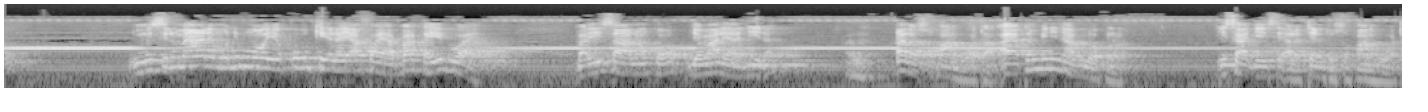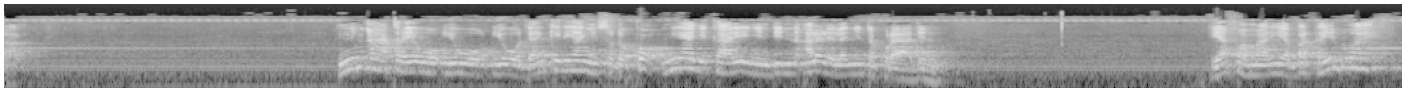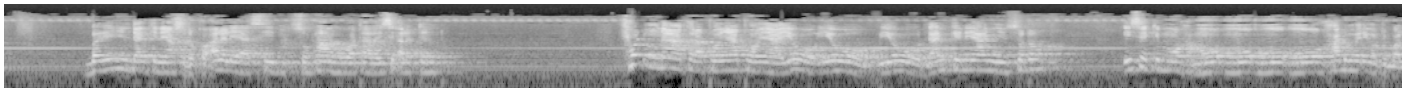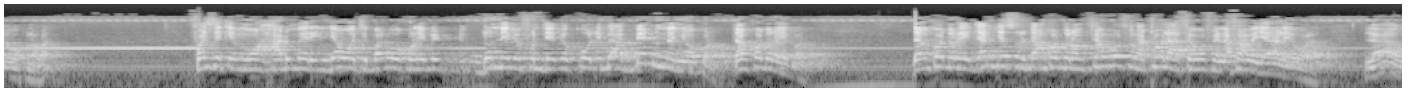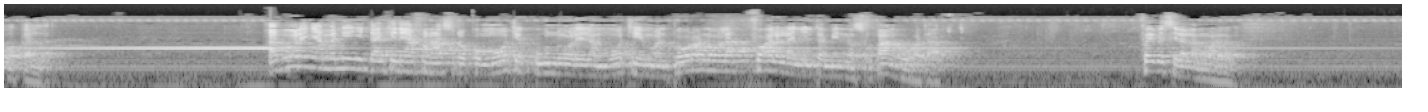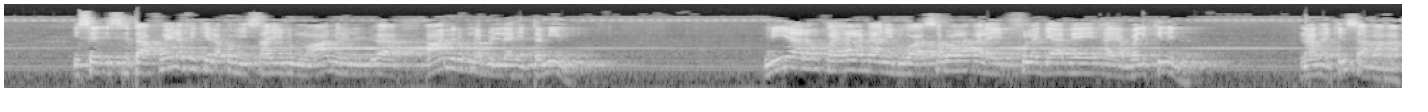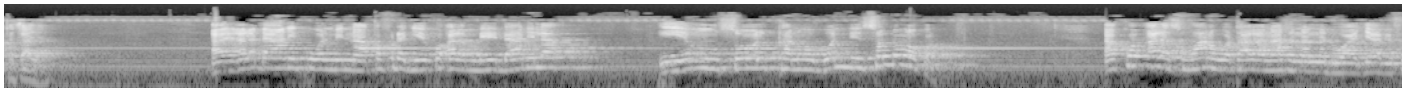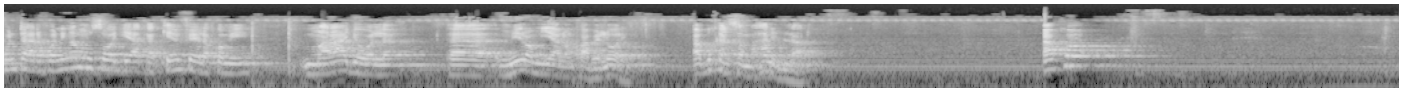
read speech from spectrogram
misilmaya le mu ni moo ye ke la yafa ya barka ye duwaya bari salon ko jama le ye a ala subhanahu wa taala. A ye tambini na bulo kuna. Isa je se ala tentu subhanahu wa taala. nin a tara yewo yewo yewo dankeniya nyin sodo ko ni ya je kare nyin ñiŋ diŋ le la nyin ta kuraya din ya fa maria barka ye duwa bare nyin ye ñiŋ dankeniya soto ko alla le ye a subhanahu wa taala i si alla tento fo ɗum na a tara toña toña yewo yewo yewo dankeniya ñiŋ soto i se ki mo mo moo moo hadumeriŋo to baluwo kono ba foy seke mo haɗumere jawoti baluwo kono ɓe dunneɓe funteɓe kooliɓe a be ɗum na ñokono danko doro e balu danko doro e jar jasuru danko doron feŋ wo feŋ a tola a feŋ wo feŋ nafa ɓe jarale wola la wa kalla aɓe wala ñamaniyeñin dankeneya fana soto ko moote kunole la moote mantorano la fo ala la ñinta min na subhanahu wa taala. Foy ɓe silala mola la isita foyla fi kela komi said ibn amir eh, amir ibn abdullah tamim mi ya lon ko ala dani duwa sabala ala fula jabe aya balikilin na la kil sama na kacaya ay ala dani kuwol min na kafuta je ko ala me dani la yemu sol kano bonni sonno mo kon. ako ala subhanahu wa taala naata nan na duwa jabi. Funta da niŋ ngam musoji aka a la komi marajo wala uh, miro mi yalon a loŋ ko a be loori a bukaŋ samba hani dulaato a ko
